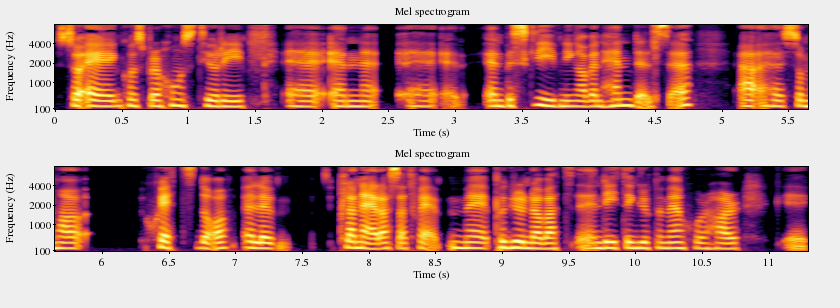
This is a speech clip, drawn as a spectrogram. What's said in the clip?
så är en konspirationsteori eh, en, eh, en beskrivning av en händelse eh, som har skett då, eller planeras att ske med, på grund av att en liten grupp människor har eh,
